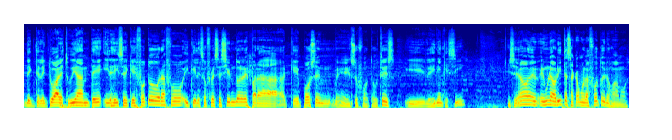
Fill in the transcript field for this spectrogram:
de intelectual, estudiante, y les dice que es fotógrafo y que les ofrece 100 dólares para que posen eh, en su foto. ¿Ustedes y les dirían que sí? Y dice, "No, en en una horita sacamos la foto y nos vamos.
